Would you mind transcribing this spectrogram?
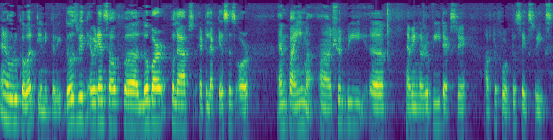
and who recover clinically. Those with evidence of uh, lobar collapse, atelectasis or empyema uh, should be having a repeat X-ray after 4 to 6 weeks.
